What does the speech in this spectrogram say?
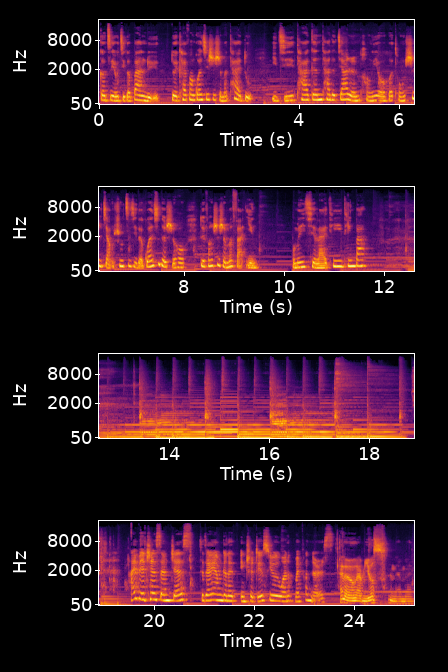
各自有几个伴侣，对开放关系是什么态度，以及他跟他的家人、朋友和同事讲述自己的关系的时候，对方是什么反应。我们一起来听一听吧。Hi bitches, I'm Jess. Today I'm gonna introduce you one of my partners. Hello, I'm Jos, and I'm uh,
